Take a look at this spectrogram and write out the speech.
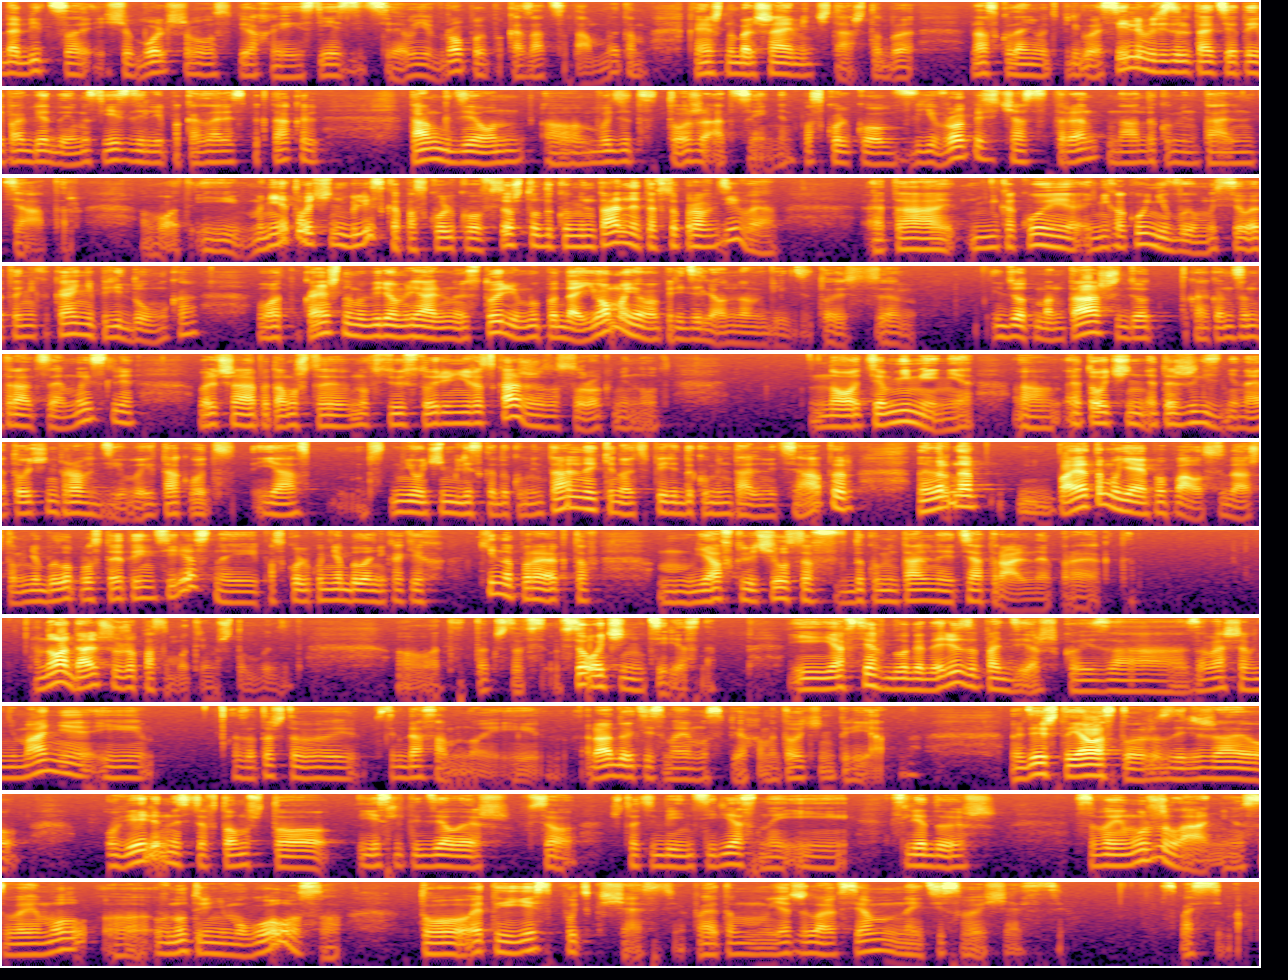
добиться еще большего успеха и съездить в Европу и показаться там. В этом, конечно, большая мечта, чтобы нас куда-нибудь пригласили в результате этой победы, и мы съездили и показали спектакль там, где он э, будет тоже оценен, поскольку в Европе сейчас тренд на документальный театр. Вот. И мне это очень близко, поскольку все, что документально, это все правдивое. Это никакой, никакой не вымысел, это никакая не придумка. Вот, конечно, мы берем реальную историю, мы подаем ее в определенном виде. То есть э, идет монтаж, идет такая концентрация мысли большая, потому что ну, всю историю не расскажешь за 40 минут. но тем не менее, э, это очень, это жизненно, это очень правдиво. И так вот я, мне очень близко документальное кино, теперь и документальный театр. Наверное, поэтому я и попал сюда, что мне было просто это интересно, и поскольку не было никаких кинопроектов, я включился в документальные театральные проекты. Ну а дальше уже посмотрим, что будет. Вот. Так что все очень интересно. И я всех благодарю за поддержку и за, за ваше внимание и за то, что вы всегда со мной и радуетесь моим успехам. Это очень приятно. Надеюсь, что я вас тоже заряжаю уверенностью в том, что если ты делаешь все, что тебе интересно и следуешь своему желанию, своему э, внутреннему голосу, то это и есть путь к счастью. Поэтому я желаю всем найти свое счастье. Спасибо.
